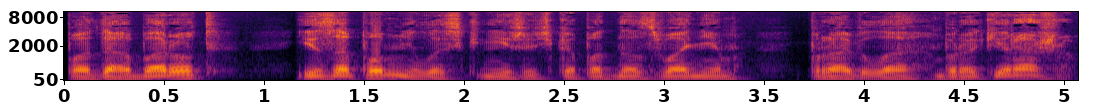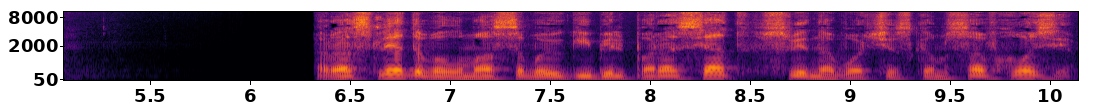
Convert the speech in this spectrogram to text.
Подооборот, и запомнилась книжечка под названием «Правила бракеража». Расследовал массовую гибель поросят в свиноводческом совхозе.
